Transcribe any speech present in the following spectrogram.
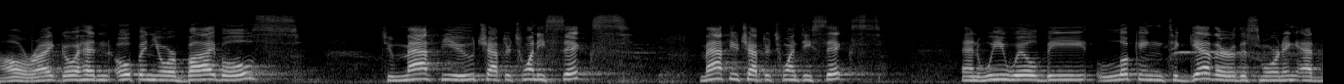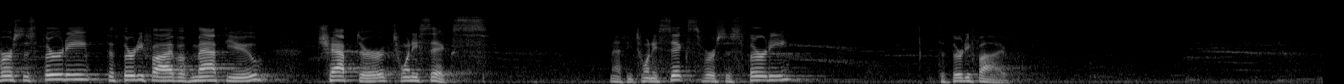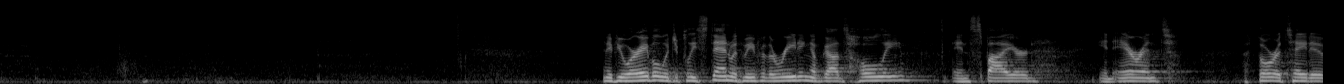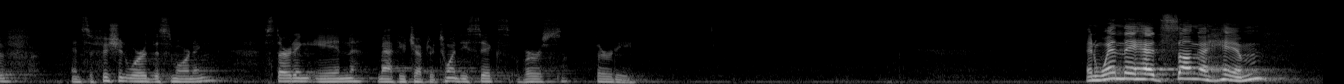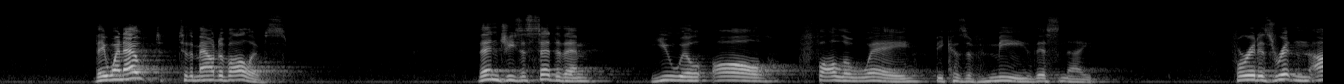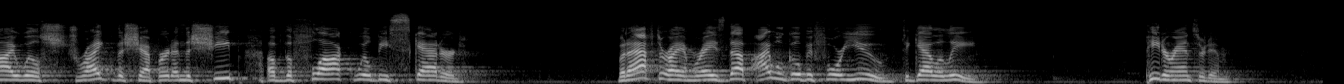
All right, go ahead and open your Bibles to Matthew chapter 26. Matthew chapter 26. And we will be looking together this morning at verses 30 to 35 of Matthew chapter 26. Matthew 26, verses 30 to 35. And if you are able, would you please stand with me for the reading of God's holy, inspired, inerrant, authoritative, and sufficient word this morning, starting in Matthew chapter 26, verse 30. And when they had sung a hymn, they went out to the Mount of Olives. Then Jesus said to them, You will all fall away because of me this night. For it is written, I will strike the shepherd, and the sheep of the flock will be scattered. But after I am raised up, I will go before you to Galilee. Peter answered him,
